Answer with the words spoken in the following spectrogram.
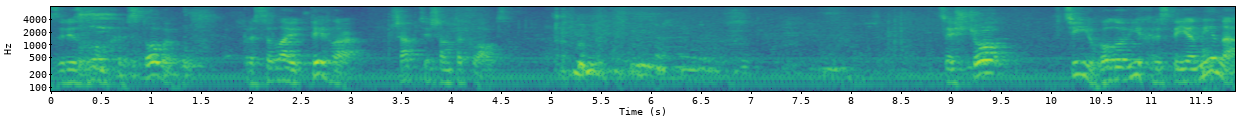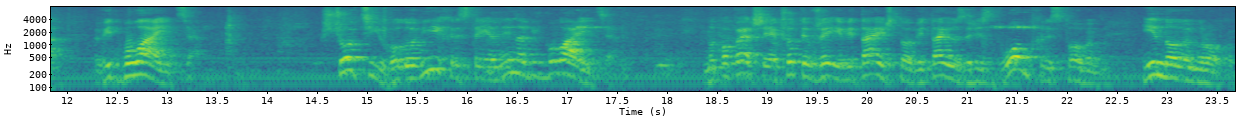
з Різдвом Христовим. Присилають тигла в шапці Санта-Клауса. Це що в цій голові християнина відбувається? Що в цій голові християнина відбувається? Ну, по-перше, якщо ти вже і вітаєш, то вітаю з Різдвом Христовим і Новим роком.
